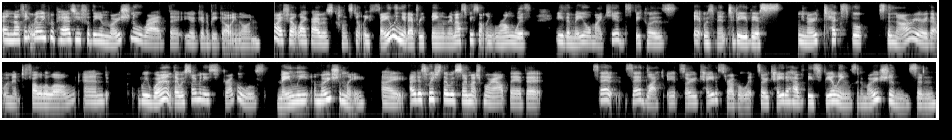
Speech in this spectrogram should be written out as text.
and nothing really prepares you for the emotional ride that you're going to be going on I felt like I was constantly failing at everything, and there must be something wrong with either me or my kids because it was meant to be this, you know, textbook scenario that we're meant to follow along. And we weren't. There were so many struggles, mainly emotionally. I, I just wish there was so much more out there that said said like it's okay to struggle it's okay to have these feelings and emotions and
